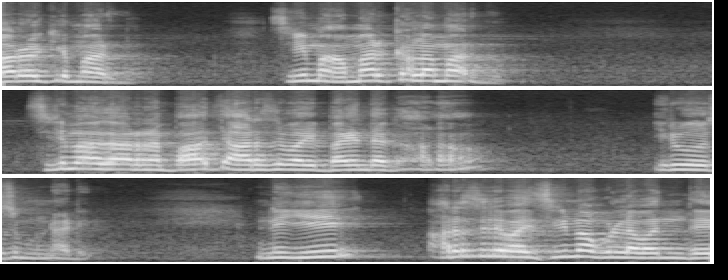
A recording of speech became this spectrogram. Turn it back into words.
ஆரோக்கியமாக இருக்கும். சினிமா அமர்க்கலமாக இருக்கும். சினிமாக்காரனை பார்த்து அரசியல்வாதி பயந்த காலம் இருபது வருஷம் முன்னாடி. இன்றைக்கி அரசியல்வாதி சினிமாக்குள்ளே வந்து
